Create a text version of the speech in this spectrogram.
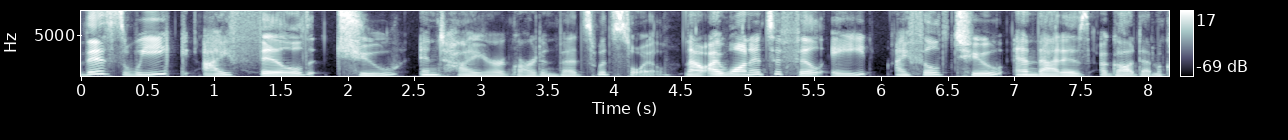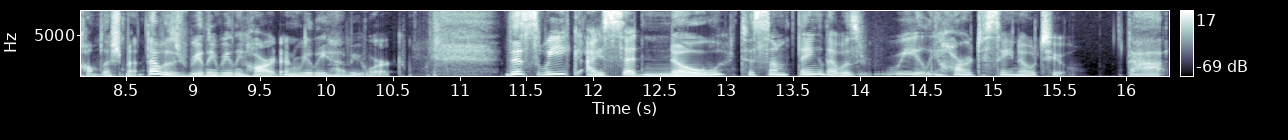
This week, I filled two entire garden beds with soil. Now, I wanted to fill eight. I filled two, and that is a goddamn accomplishment. That was really, really hard and really heavy work. This week, I said no to something that was really hard to say no to. That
